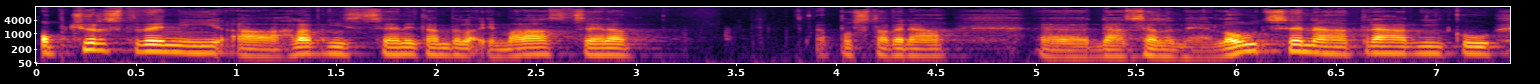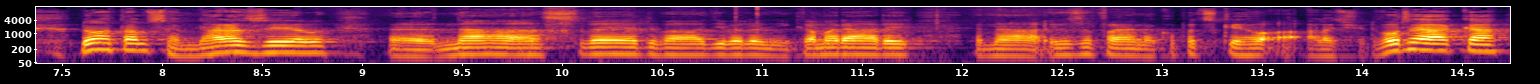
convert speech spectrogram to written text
občerstvení a hlavní scény tam byla i malá scéna postavená eh, na zelené louce na trávníku. No a tam jsem narazil eh, na své dva divadelní kamarády, na Josefa Jana Kopeckého a Aleše Dvořáka.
